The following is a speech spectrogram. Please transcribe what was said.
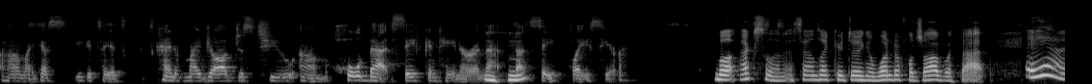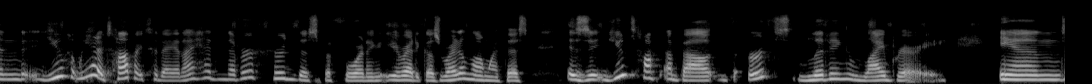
um, I guess you could say it's it's kind of my job just to um, hold that safe container and that mm-hmm. that safe place here. Well, excellent. It sounds like you're doing a wonderful job with that. And you, we had a topic today, and I had never heard this before. And you're right; it goes right along with this. Is that you talk about the Earth's living library, and,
